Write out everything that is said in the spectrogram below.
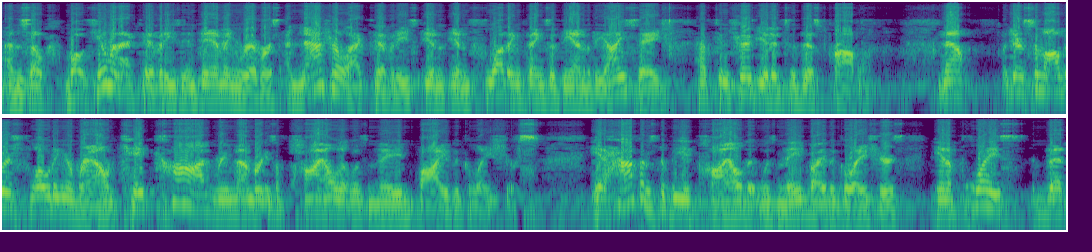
And so both human activities in damming rivers and natural activities in, in flooding things at the end of the Ice Age have contributed to this problem. Now, there's some others floating around. Cape Cod, remember, is a pile that was made by the glaciers. It happens to be a pile that was made by the glaciers in a place that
